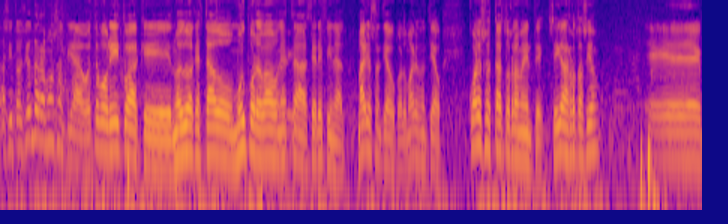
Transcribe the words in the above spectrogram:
La situación de Ramón Santiago, este boricua que no hay duda que ha estado muy por debajo en esta serie final. Mario Santiago, perdón, Mario Santiago. ¿Cuál es su estatus realmente? ¿Sigue la rotación? Eh,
